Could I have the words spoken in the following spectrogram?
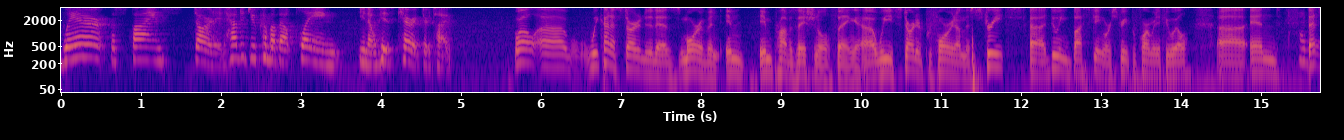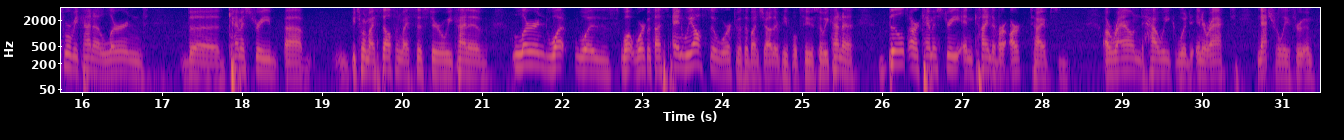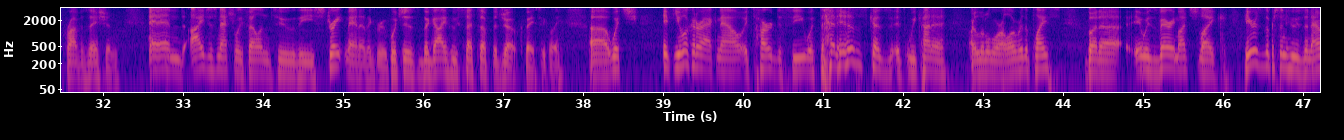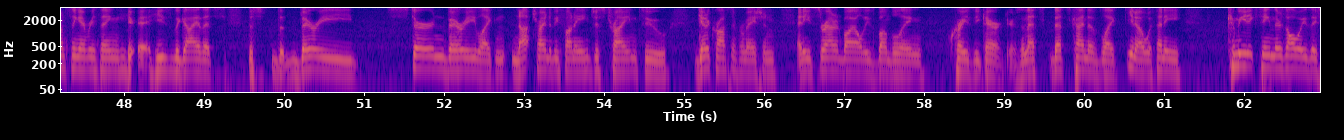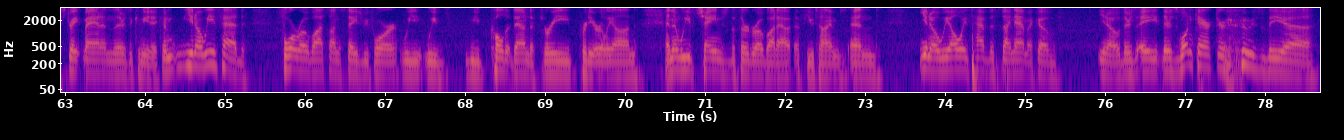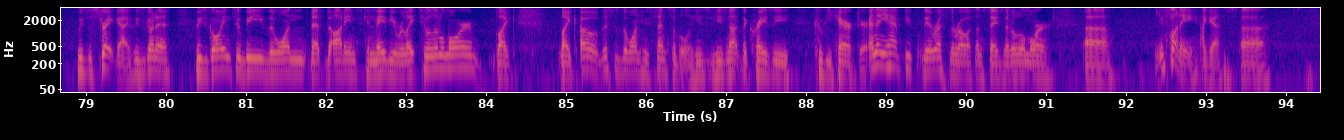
where the spine started? How did you come about playing, you know, his character type? Well, uh, we kind of started it as more of an Im- improvisational thing. Uh, we started performing on the streets, uh, doing busking or street performing, if you will, uh, and that's where we kind of learned the chemistry uh, between myself and my sister. We kind of learned what was what worked with us, and we also worked with a bunch of other people too. So we kind of built our chemistry and kind of our archetypes around how we would interact naturally through improvisation. And I just naturally fell into the straight man of the group, which is the guy who sets up the joke, basically. Uh, which, if you look at our act now, it's hard to see what that is because we kind of are a little more all over the place. But uh, it was very much like here's the person who's announcing everything. Here- He's the guy that's the, the very stern, very like not trying to be funny, just trying to get across information. And he's surrounded by all these bumbling, crazy characters. And that's that's kind of like you know with any comedic team, there's always a straight man and there's a comedic. And you know, we've had four robots on stage before. We we've we've culled it down to three pretty early on, and then we've changed the third robot out a few times. And you know, we always have this dynamic of, you know, there's a there's one character who's the uh, who's the straight guy who's gonna who's going to be the one that the audience can maybe relate to a little more, like like oh this is the one who's sensible. He's he's not the crazy kooky character. And then you have people the rest of the robots on stage that are a little more uh, funny i guess. Uh,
